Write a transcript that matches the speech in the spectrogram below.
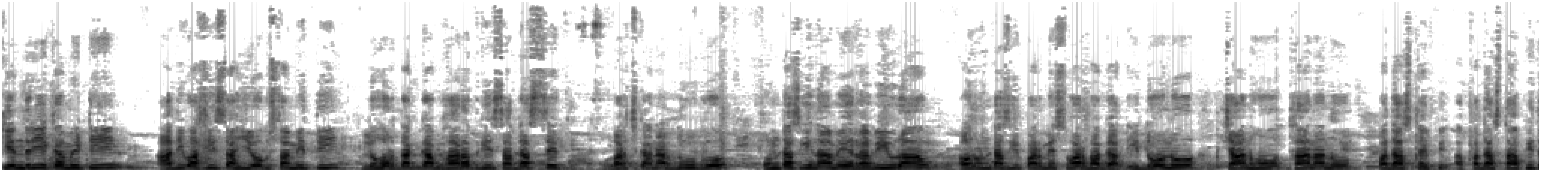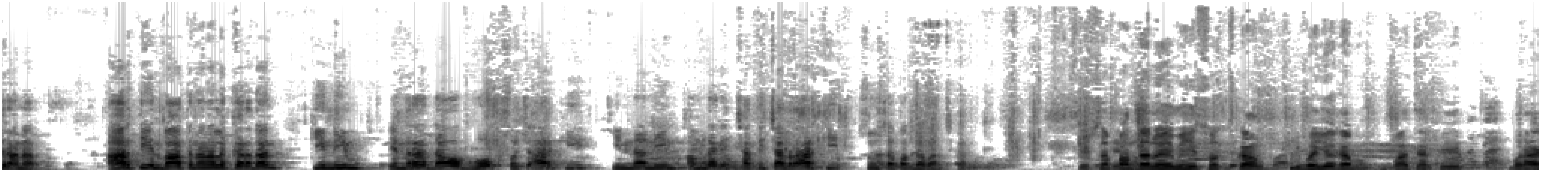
केंद्रीय कमेटी आदिवासी सहयोग समिति लोहरदग्गा भारत की सदस्य बर्च करनार दू गो उनटस की नामे रवि उराव और उनटस की परमेश्वर भगत। ये दोनों चान हो थानानु पदस्थापित पदस्थापित रहनार। आरती इन बात ननल करदन कि नीम इंद्रा दाव घोक सोचार की इन्ना नीम अमदा के छाती चल रहा की सुसपद वर्च कर। सब पद्धन है यही सोच काम कि भैया का बात है कि बड़ा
